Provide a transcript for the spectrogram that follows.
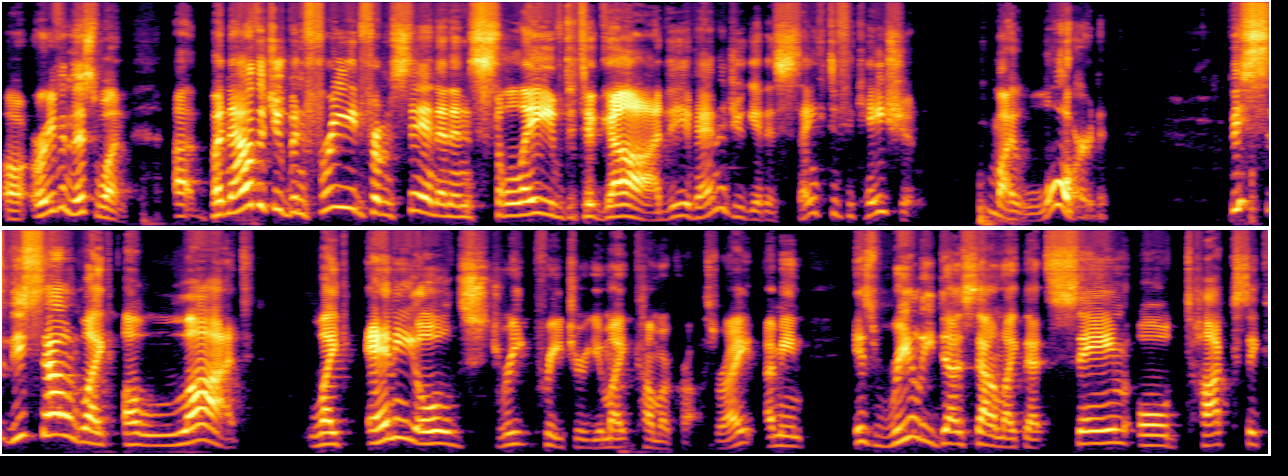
Or, or even this one. Uh, but now that you've been freed from sin and enslaved to God, the advantage you get is sanctification. My Lord. These, these sound like a lot like any old street preacher you might come across, right? I mean, it really does sound like that same old toxic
